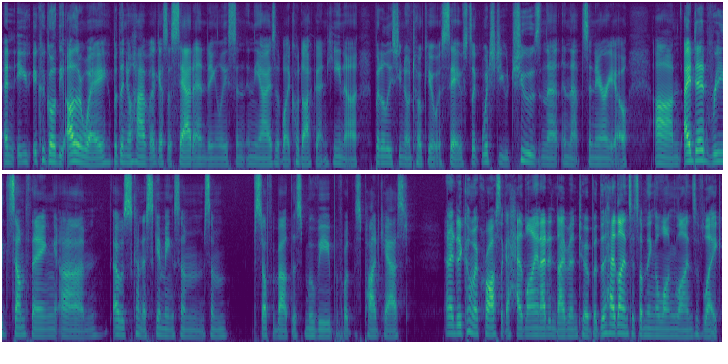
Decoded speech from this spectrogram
and it, it could go the other way but then you'll have i guess a sad ending at least in, in the eyes of like hodaka and hina but at least you know tokyo is safe. So like which do you choose in that in that scenario? Um i did read something um i was kind of skimming some some stuff about this movie before this podcast and i did come across like a headline. I didn't dive into it but the headline said something along the lines of like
